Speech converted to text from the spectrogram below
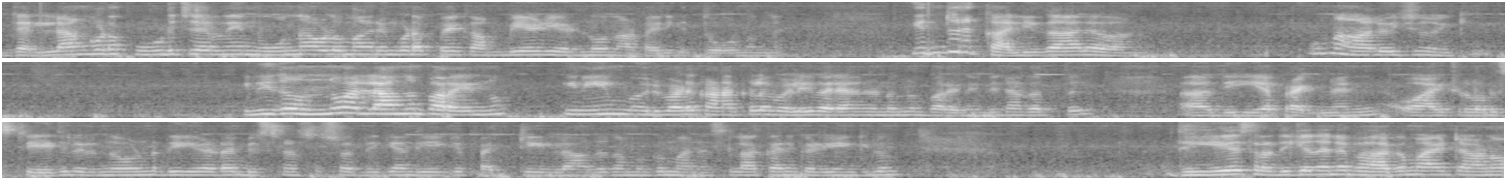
ഇതെല്ലാം കൂടെ കൂടി ചേർന്ന് ഈ മൂന്നാളുമാരും കൂടെ പോയി കമ്പിയടി എണ്ണുമെന്നാട്ടോ എനിക്ക് തോന്നുന്നത് എന്തൊരു കലികാലമാണ്. ഒന്ന് ആലോചിച്ച് നോക്കി. ഇനി ഇതൊന്നും അല്ല എന്ന് പറയുന്നു. ഇനിയും ഒരുപാട് കണക്കുകൾ വെളി വരാനുണ്ടെന്നും പറയുന്നു. ഇതിനകത്ത് ദിയ പ്രഗ്നന്റ് ആയിട്ടുള്ള ഒരു സ്റ്റേജിൽ ഇരുന്നുകൊണ്ട് ദിയയുടെ ബിസിനസ് ശ്രദ്ധിക്കാൻ ദിയയ്ക്ക് പറ്റിയില്ല. അത് നമുക്ക് മനസ്സിലാക്കാൻ കഴിയുമെങ്കിലും ദിയയെ ശ്രദ്ധിക്കുന്നതിന്റെ ഭാഗമായിട്ടാണോ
